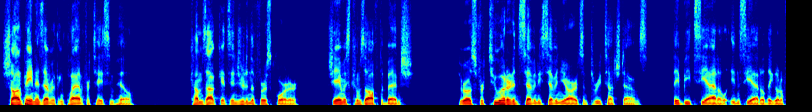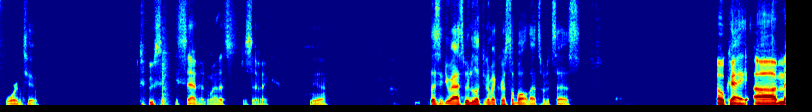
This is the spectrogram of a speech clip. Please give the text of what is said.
Sean Payton has everything planned for Taysom Hill. Comes out, gets injured in the first quarter. Jameis comes off the bench, throws for 277 yards and three touchdowns. They beat Seattle in Seattle. They go to four and two. 267. Wow, that's specific. Yeah. Listen, you asked me to look into my crystal ball. That's what it says. Okay. Um,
